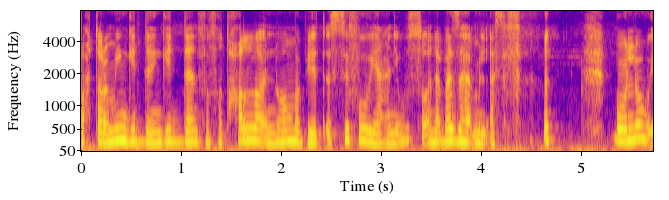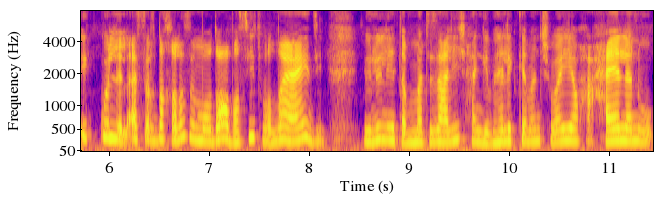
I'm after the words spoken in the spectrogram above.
محترمين جدا جدا في فتح الله إن هم بيتأسفوا. يعني بصوا أنا بزهق من الأسف. بقول لهم إيه كل الأسف ده؟ خلاص الموضوع بسيط والله عادي. يقولوا لي طب ما تزعليش هنجيبها لك كمان شوية حالا و...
